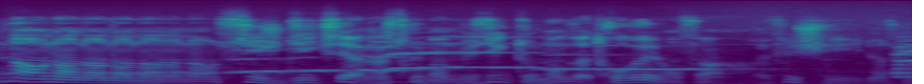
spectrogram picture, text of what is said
Non, non, non, non, non, non, non. Si je dis que c'est un instrument de musique, tout le monde va trouver. Enfin, réfléchis deux secondes.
